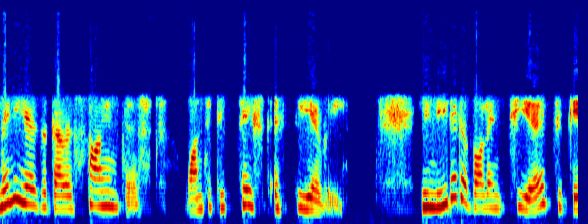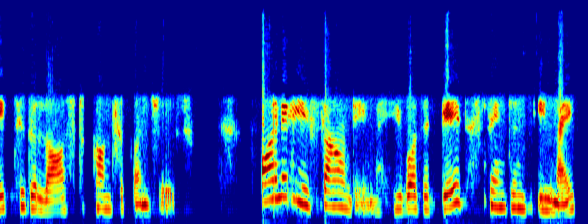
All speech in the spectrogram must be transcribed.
Many years ago, a scientist wanted to test a theory. He needed a volunteer to get to the last consequences. Finally, he found him. He was a death sentence inmate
